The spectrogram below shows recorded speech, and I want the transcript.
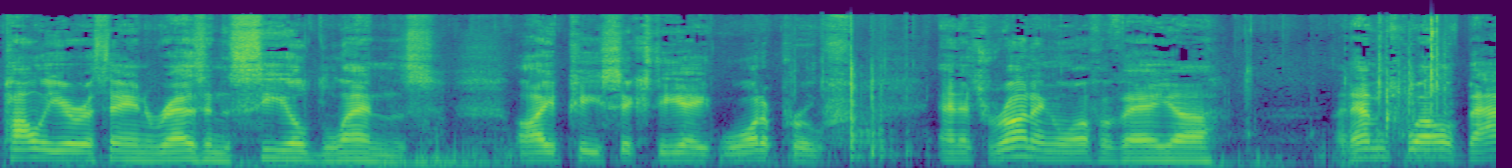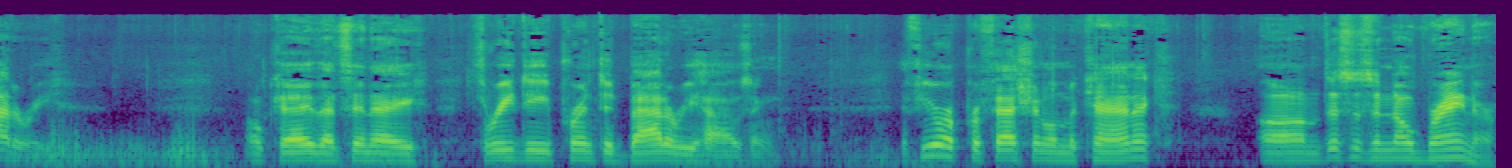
polyurethane resin sealed lens, IP68 waterproof, and it's running off of a uh, an M12 battery. Okay, that's in a 3D printed battery housing. If you're a professional mechanic, um, this is a no-brainer.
